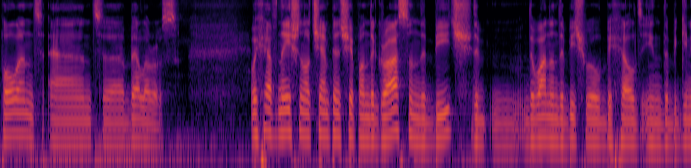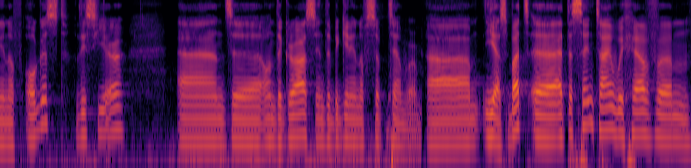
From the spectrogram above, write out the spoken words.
Poland and uh, Belarus. We have national championship on the grass on the beach. The the one on the beach will be held in the beginning of August this year, and uh, on the grass in the beginning of September. Um, yes, but uh, at the same time we have um,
